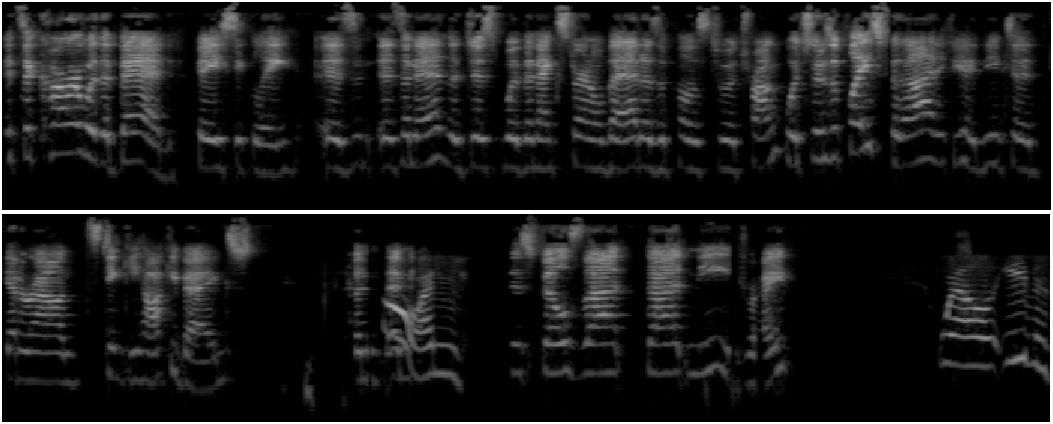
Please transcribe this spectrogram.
It's a car with a bed, basically, isn't isn't it? Just with an external bed as opposed to a trunk, which there's a place for that if you need to get around stinky hockey bags. And, and Oh, I'm this fills that that need, right? Well, even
